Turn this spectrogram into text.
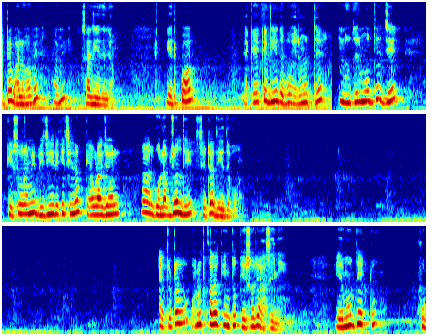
এটা ভালোভাবে আমি সাজিয়ে দিলাম। এরপর একে একে দিয়ে দেবো এর মধ্যে দুধের মধ্যে যে কেশর আমি ভিজিয়ে রেখেছিলাম, কেওড়া জল আর গোলাপ জল দিয়ে সেটা দিয়ে দেব। এতটা হলুদ কালার কিন্তু কেশরে আসেনি। এর মধ্যে একটু ফুড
